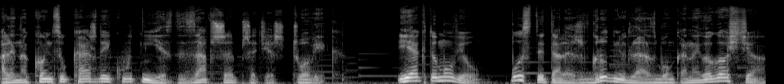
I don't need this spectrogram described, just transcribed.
ale na końcu każdej kłótni jest zawsze przecież człowiek. I jak to mówią, pusty talerz w grudniu dla zbłąkanego gościa,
